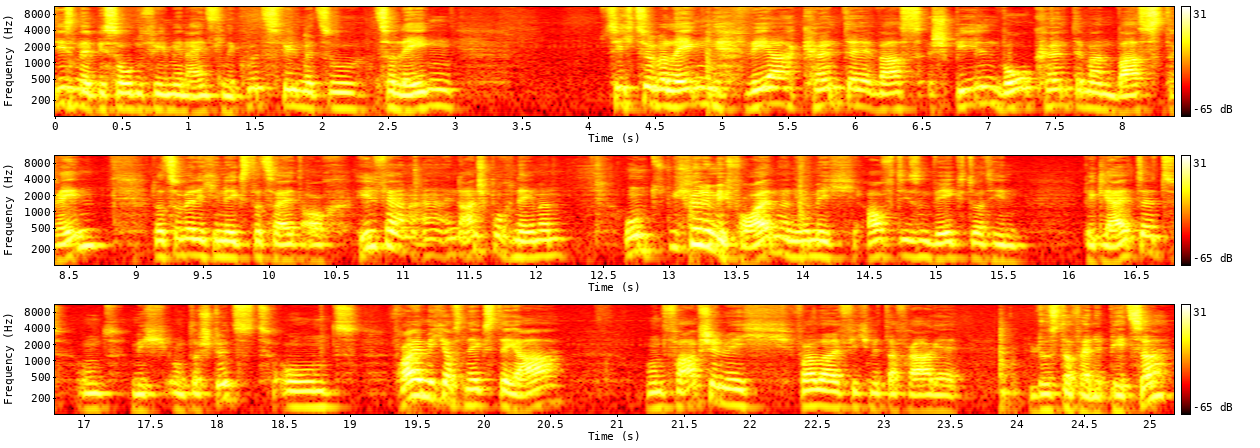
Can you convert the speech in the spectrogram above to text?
diesen Episodenfilm in einzelne Kurzfilme zu zerlegen sich zu überlegen, wer könnte was spielen, wo könnte man was drehen. Dazu werde ich in nächster Zeit auch Hilfe in Anspruch nehmen und ich würde mich freuen, wenn ihr mich auf diesem Weg dorthin begleitet und mich unterstützt und freue mich aufs nächste Jahr und verabschiede mich vorläufig mit der Frage, Lust auf eine Pizza?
